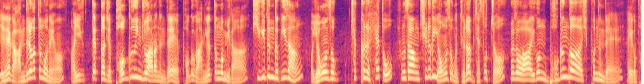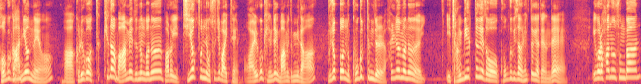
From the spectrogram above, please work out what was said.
얘네가 안 들어갔던 거네요. 아 이때까지 버그인 줄 알았는데 버그가 아니었던 겁니다. 희귀 등급 이상? 어, 영혼석 체크를 해도 항상 칠흑의 영혼석은 드랍이 됐었죠. 그래서 아 이건 버그인가 싶었는데. 아 이거 버그가 아니었네요. 아 그리고 특히나 마음에 드는 거는 바로 이 지역 전용 수집 아이템. 와 이거 굉장히 마음에 듭니다. 무조건 고급템들 하려면은 이 장비 획득에서 고급 이상을 획득해야 되는데 이걸 하는 순간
